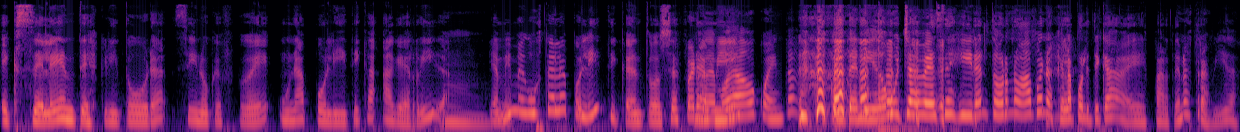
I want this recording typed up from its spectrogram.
excelente escritora, sino que fue una política aguerrida. Mm. Y a mí me gusta la política, entonces Nos para mí... hemos dado cuenta. Su contenido muchas veces gira en torno a, bueno, es que la política es parte de nuestras vidas.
